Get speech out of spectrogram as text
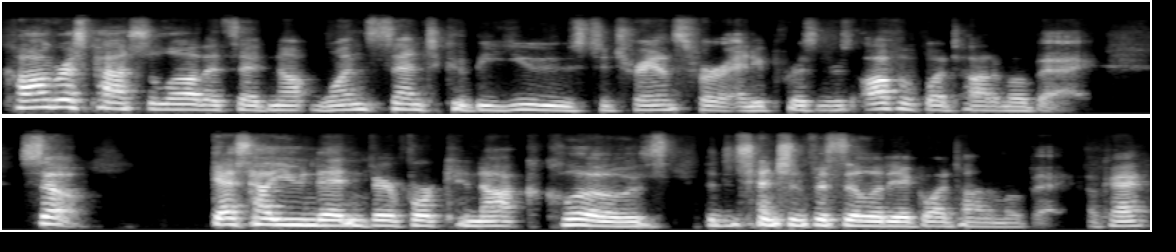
Congress passed a law that said not one cent could be used to transfer any prisoners off of Guantanamo Bay. So, guess how you then therefore cannot close the detention facility at Guantanamo Bay? Okay.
